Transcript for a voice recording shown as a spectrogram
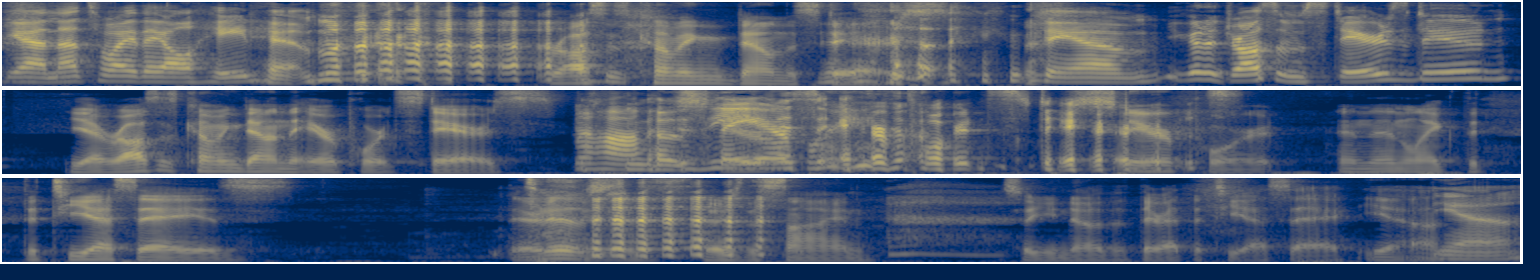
yeah, and that's why they all hate him. Ross is coming down the stairs. Damn. You gonna draw some stairs, dude? Yeah, Ross is coming down the airport stairs, Uh-huh. Those The famous airport. airport, stairs. Stareport. and then like the the TSA is There it is. there's, there's the sign, so you know that they're at the TSA. Yeah. Yeah.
